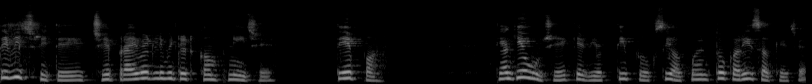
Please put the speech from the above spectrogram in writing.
તેવી જ રીતે જે પ્રાઇવેટ લિમિટેડ કંપની છે, તે પણ ત્યાં કેવું છે કે વ્યક્તિ પ્રોક્સી અપોઇન્ટ તો કરી શકે છે,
